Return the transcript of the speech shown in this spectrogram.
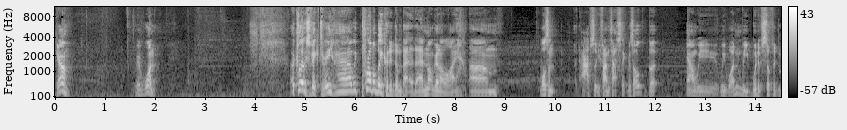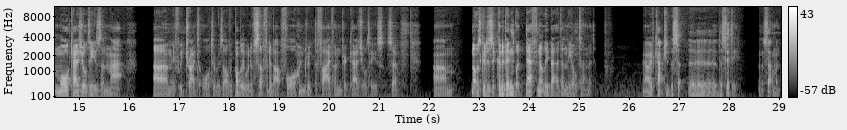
There we go. We've won. A close victory. Uh, we probably could have done better there, I'm not going to lie. Um, wasn't an absolutely fantastic result, but you know, we, we won. We would have suffered more casualties than that um, if we tried to auto-resolve. We probably would have suffered about 400 to 500 casualties. So, um, Not as good as it could have been, but definitely better than the alternative. Now we've captured the, the city, the settlement.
